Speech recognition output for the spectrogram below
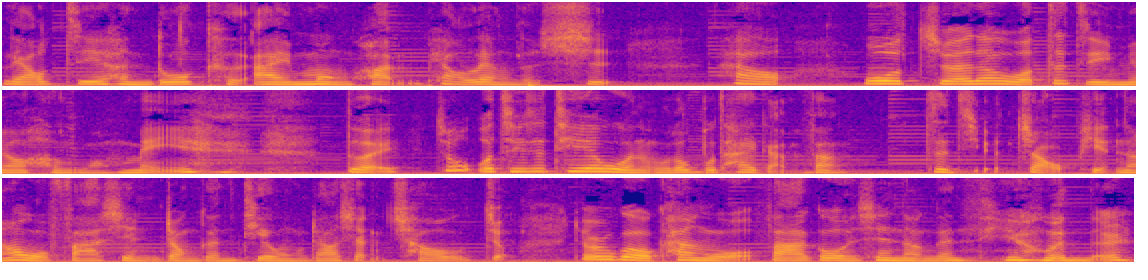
了解很多可爱、梦幻、漂亮的事，还有。我觉得我自己没有很完美，对，就我其实贴文我都不太敢放自己的照片，然后我发限动跟贴文我都要想超久。就如果有看我发过限动跟贴文的人，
